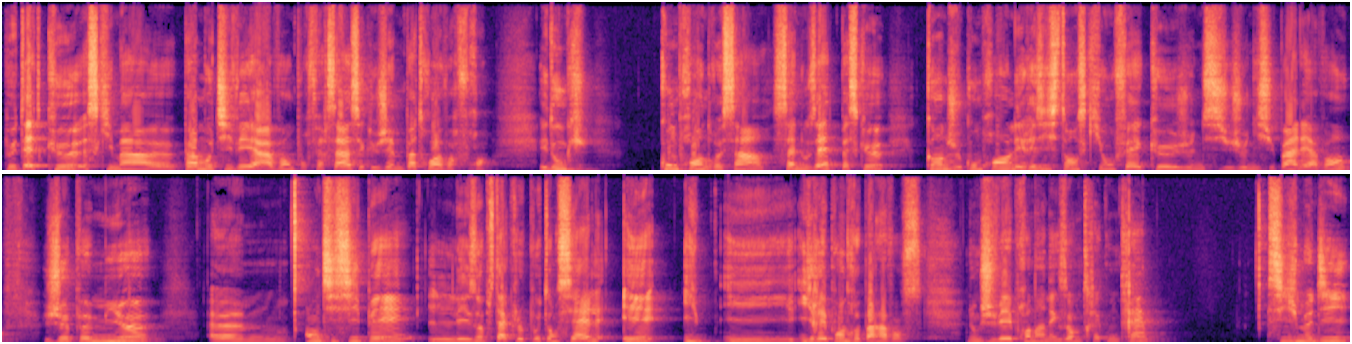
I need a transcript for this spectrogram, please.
peut-être que ce qui m'a euh, pas motivé avant pour faire ça, c'est que j'aime pas trop avoir froid. Et donc comprendre ça, ça nous aide parce que quand je comprends les résistances qui ont fait que je n'y suis pas allée avant, je peux mieux euh, anticiper les obstacles potentiels et y, répondre par avance. Donc je vais prendre un exemple très concret. Si je me dis,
